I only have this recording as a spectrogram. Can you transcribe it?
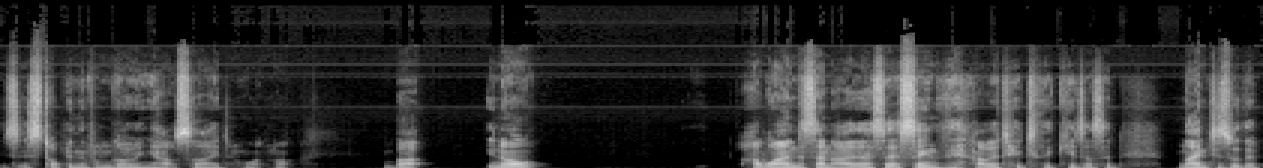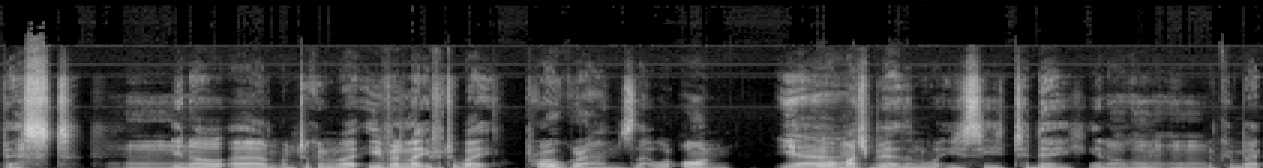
it's, it's stopping them from going outside and whatnot. But you know, I, I understand. I, I said saying I would teach the kids. I said, nineties were the best. You Mm. know, um, I'm talking about even like if you talk about programs that were on, yeah. they were much better than what you see today. You know, Mhm, mhm. looking back,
